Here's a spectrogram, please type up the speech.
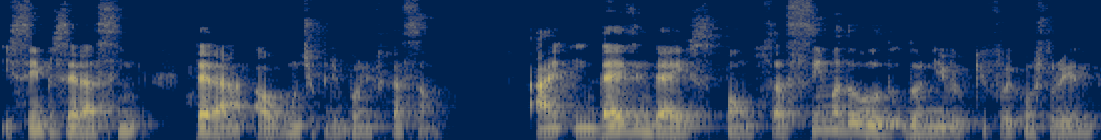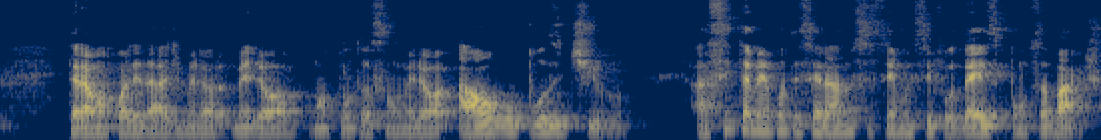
e sempre será assim, terá algum tipo de bonificação em 10 em 10 pontos acima do, do, nível que foi construído, terá uma qualidade melhor, melhor, uma pontuação melhor, algo positivo. Assim também acontecerá no sistema se for 10 pontos abaixo.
